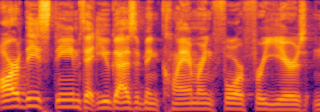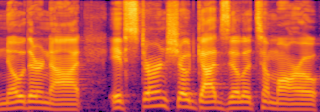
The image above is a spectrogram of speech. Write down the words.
Are these themes that you guys have been clamoring for for years? No, they're not. If Stern showed Godzilla tomorrow,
